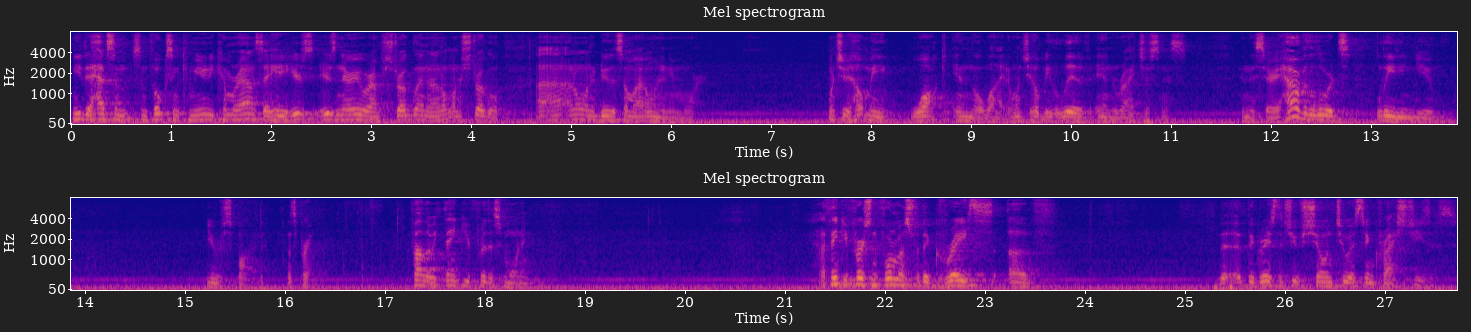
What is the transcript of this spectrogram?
need to have some, some folks in community come around and say, hey, here's, here's an area where I'm struggling and I don't want to struggle. I, I don't want to do this on my own anymore. I want you to help me walk in the light. I want you to help me live in righteousness in this area. However, the Lord's leading you you respond. Let's pray. Father, we thank you for this morning. I thank you first and foremost for the grace of the, the grace that you've shown to us in Christ Jesus.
